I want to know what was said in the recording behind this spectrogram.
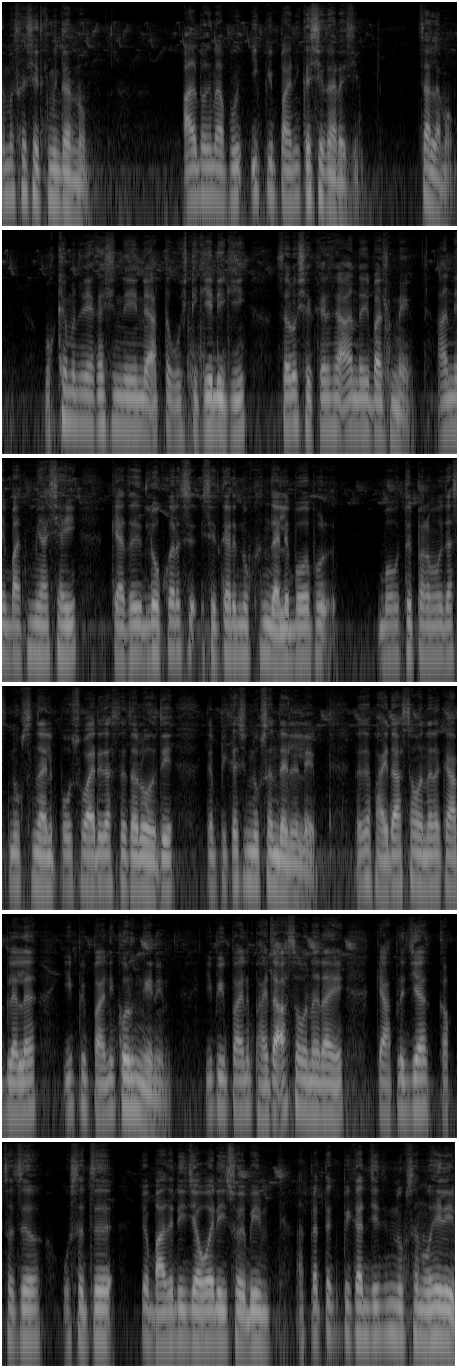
नमस्कार शेतकरी मित्रांनो. आज बघ ना आपण एक पीक पाणी कशी करायची? चला मग. मुख्यमंत्री एका शिंदेने आता घोषणा केली की सर्व शेतकऱ्यांसाठी अंदाजी बातमी आहे. अंदाजी बातमी अशी आहे की आता लवकरच शेतकरी नुकसान झाले. बहु बहुतेक प्रमाणात जास्त नुकसान झाले. पाऊस वारे जास्त चालू होते. त्या पिकाचे नुकसान झालेलं आहे. त्याचा फायदा असा होणार आहे की आपल्याला ई पीक पाणी करून घेणे. ई पीक पाणी फायदा असा होणार आहे की आपलं ज्या कापसाचं ऊसाचं किंवा बाजरी ज्वारी सोयाबीन प्रत्येक पिकात जे नुकसान होईल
